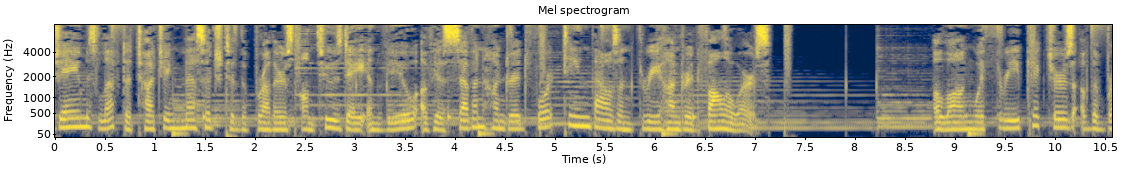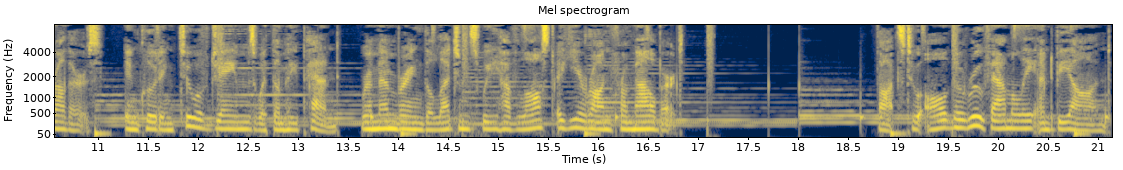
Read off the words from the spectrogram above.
James left a touching message to the brothers on Tuesday in view of his 714,300 followers. Along with three pictures of the brothers, including two of James with them he penned, remembering the legends we have lost a year on from Albert. Thoughts to all the Roux family and beyond.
